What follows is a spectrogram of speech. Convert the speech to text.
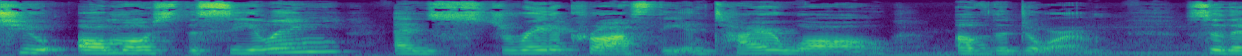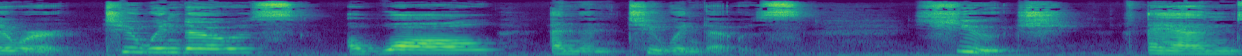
to almost the ceiling and straight across the entire wall of the dorm. So there were two windows, a wall, and then two windows. Huge. And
